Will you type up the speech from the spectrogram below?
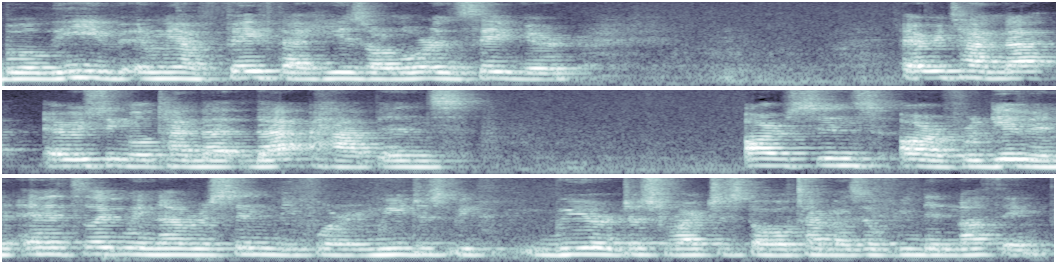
believe and we have faith that He is our Lord and Savior, every time that, every single time that that happens, our sins are forgiven and it's like we never sinned before and we just be we are just righteous the whole time as if we did nothing.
